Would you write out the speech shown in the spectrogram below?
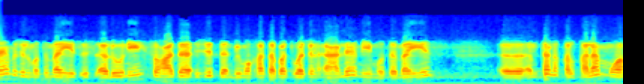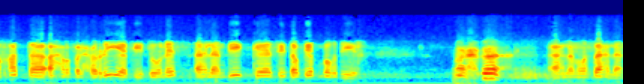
البرنامج المتميز اسألوني سعداء جدا بمخاطبة وجه إعلامي متميز. آه، امتلق القلم وخط أحرف الحرية في تونس. أهلا بك سي توفيق بغدير مرحبا. أهلا وسهلا.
